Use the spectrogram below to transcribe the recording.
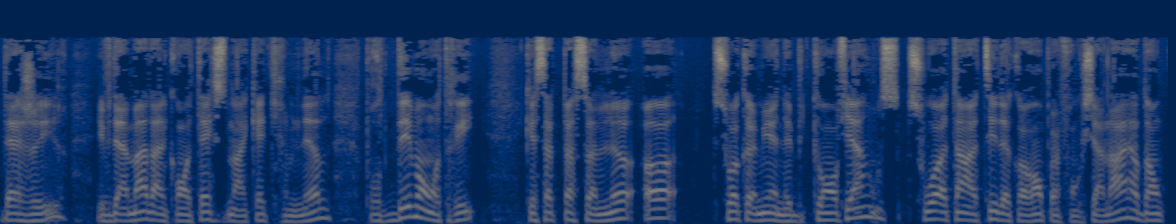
d'agir, évidemment, dans le contexte d'une enquête criminelle, pour démontrer que cette personne-là a soit commis un abus de confiance, soit tenté de corrompre un fonctionnaire. Donc,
